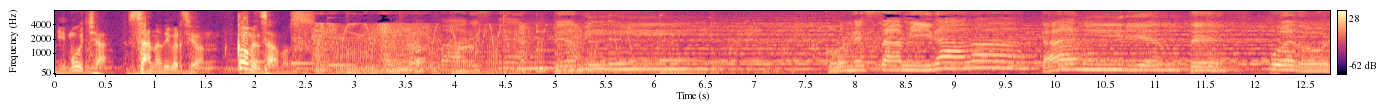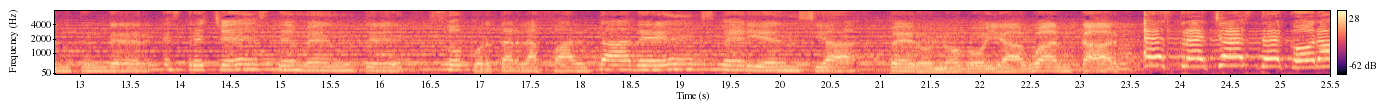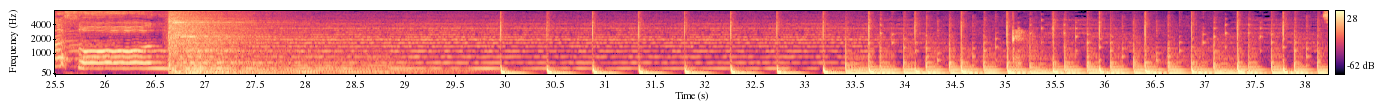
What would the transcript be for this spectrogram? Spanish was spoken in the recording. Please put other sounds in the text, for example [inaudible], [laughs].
y mucha sana diversión. Comenzamos. Con esa mirada tan hiriente puedo entender estrechez de mente, soportar la falta de experiencia, pero no voy a aguantar estrechez de corazón.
